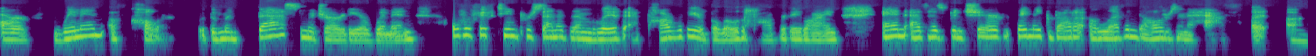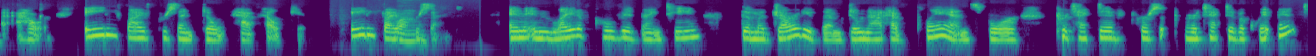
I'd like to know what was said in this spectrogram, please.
are women of color. But the vast majority are women over 15% of them live at poverty or below the poverty line. And as has been shared, they make about $11 and a half an hour. 85% don't have health care. 85%. Wow. And in light of COVID 19, the majority of them do not have plans for protective pers- protective equipment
